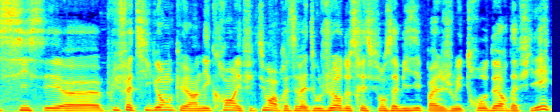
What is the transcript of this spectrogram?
si c'est euh, plus fatigant qu'un écran, effectivement, après ça va être au joueur de se responsabiliser, pas jouer trop d'heures d'affilée.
